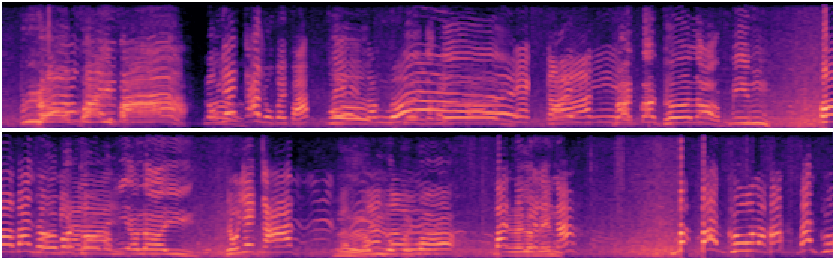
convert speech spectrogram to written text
ๆโรงไฟฟ้า โรงแยกก๊าซโรงไฟฟ้าเท่จังเลยเท่จังเลย แยกก๊าซบ้านบ้านเธอล่ะมินเออบ้านเธเอออมีบ้านอะเธไรอล่ะมีอะไร โรงแยกก๊าซเรามีโรงไฟฟ้า บ้านนี้มีอะไรนะบ้านบ้านครูล่ะคะบ้านครู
